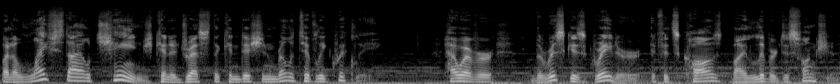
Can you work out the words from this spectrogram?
but a lifestyle change can address the condition relatively quickly. However, the risk is greater if it's caused by liver dysfunction.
